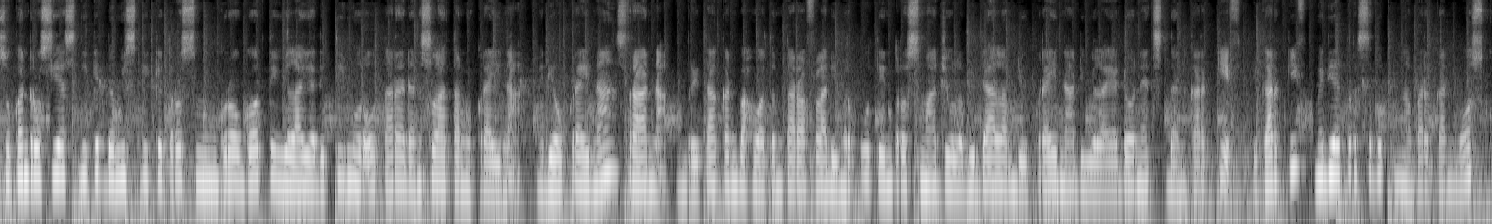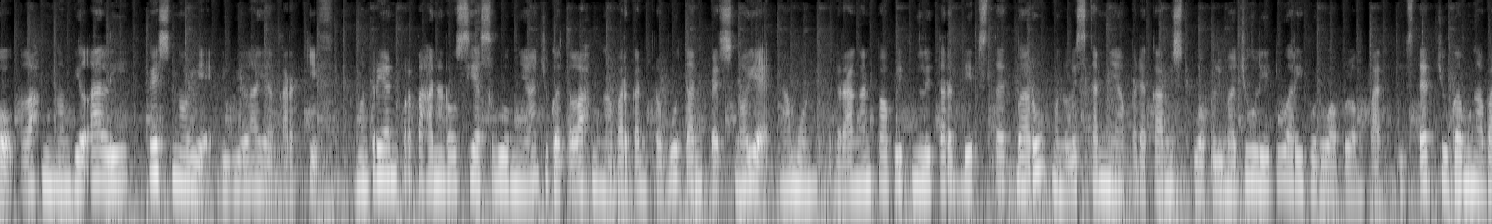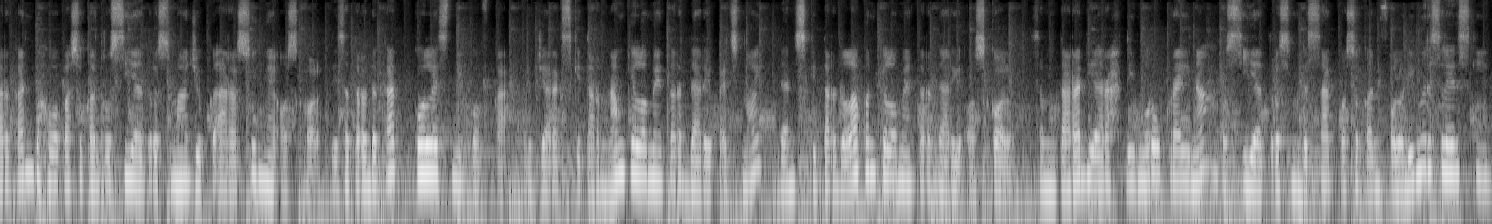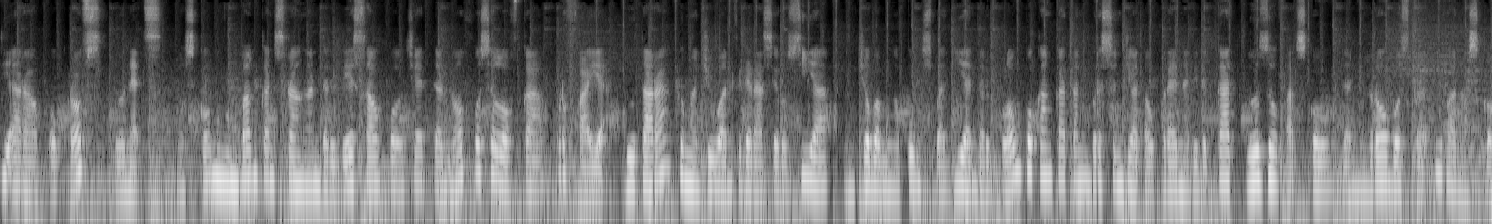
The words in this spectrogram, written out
Pasukan Rusia sedikit demi sedikit terus menggerogoti wilayah di timur, utara, dan selatan Ukraina. Media Ukraina, Strana, memberitakan bahwa tentara Vladimir Putin terus maju lebih dalam di Ukraina di wilayah Donetsk dan Kharkiv. Di Kharkiv, media tersebut mengabarkan Moskow telah mengambil alih Pesnoye di wilayah Kharkiv. Kementerian Pertahanan Rusia sebelumnya juga telah mengabarkan perebutan Pesnoye, namun penerangan publik militer Deep State baru menuliskannya pada Kamis 25 Juli 2024. Deep State juga mengabarkan bahwa pasukan Rusia terus maju ke arah sungai Oskol. Desa terdekat Kolesnikovka berjarak sekitar 6 km dari Petsnoy dan sekitar 8 km dari Oskol. Sementara di arah timur Ukraina, Rusia terus mendesak pasukan Volodymyr Zelensky di arah Pokrovsk, Donetsk. Moskow mengembangkan serangan dari desa Volchet dan Novoselovka. Di utara, kemajuan Federasi Rusia mencoba mengepung sebagian dari kelompok angkatan bersenjata Ukraina di dekat Lozovatsko dan menerobos ke Ivanovsko.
